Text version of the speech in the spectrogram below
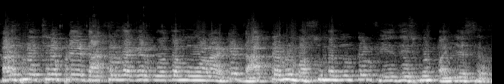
కడుపు వచ్చినప్పుడే డాక్టర్ దగ్గరకు పోతాము అని అంటే డాక్టర్లు మస్తు మంది ఉంటారు ఫీజు చేసుకొని పనిచేస్తారు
